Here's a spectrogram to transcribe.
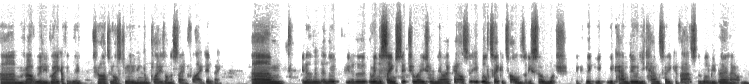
um, without really a break. I think they chartered Australian and England players on the same flight, didn't they? Um, you know, and, and they, you know, they're in the same situation in the IPL, so it will take a toll. There's only so much you, you can do and you can take of that, so there will be burnout. And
